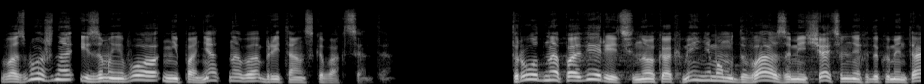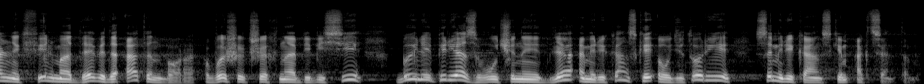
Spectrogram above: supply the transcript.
Возможно, из-за моего непонятного британского акцента. Трудно поверить, но как минимум два замечательных документальных фильма Дэвида Аттенбора, вышедших на BBC, были переозвучены для американской аудитории с американским акцентом.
